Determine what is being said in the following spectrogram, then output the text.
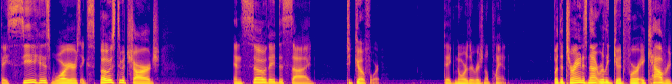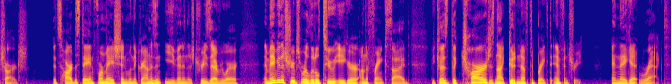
They see his warriors exposed to a charge, and so they decide to go for it. They ignore the original plan. But the terrain is not really good for a cavalry charge. It's hard to stay in formation when the ground isn't even and there's trees everywhere. And maybe the troops were a little too eager on the Frank side because the charge is not good enough to break the infantry, and they get wrecked.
